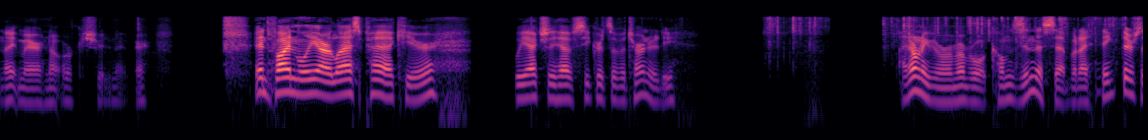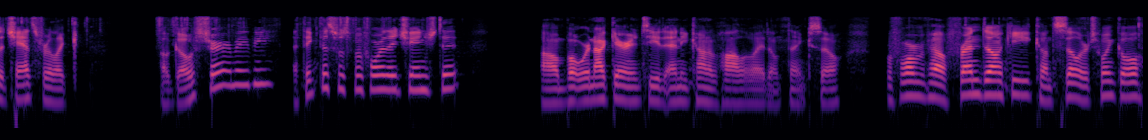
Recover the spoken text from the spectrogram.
nightmare, not Orcustrated nightmare. And finally, our last pack here, we actually have Secrets of Eternity. I don't even remember what comes in this set, but I think there's a chance for like a ghost rare, maybe. I think this was before they changed it. Um, but we're not guaranteed any kind of hollow, I don't think. So, Performapal, Friend Donkey, Constellar Twinkle,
